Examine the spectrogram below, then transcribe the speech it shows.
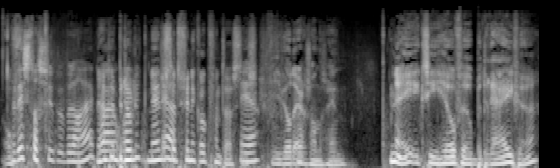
Dat is toch super belangrijk? ja, dat bedoel ik. Nee, dus ja. dat vind ik ook fantastisch. Ja. Je wilde ergens anders heen. Nee, ik zie heel veel bedrijven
